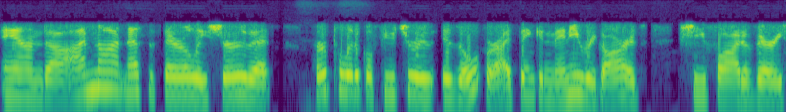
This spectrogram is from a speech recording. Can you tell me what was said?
and uh, I'm not necessarily sure that her political future is, is over. I think in many regards she fought a very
